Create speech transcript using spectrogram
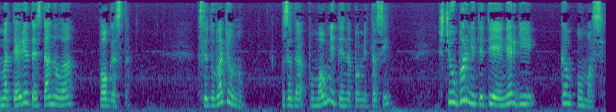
Материята е станала по-гъста. Следователно, за да помогнете на паметта си, ще обърнете тия енергии към ума си.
